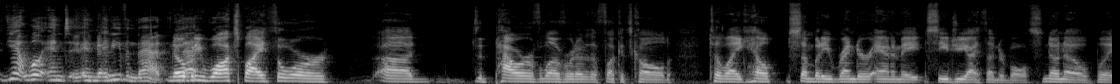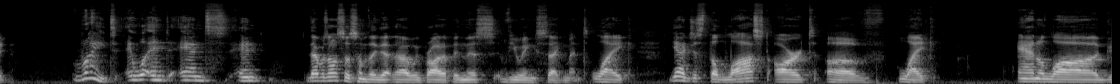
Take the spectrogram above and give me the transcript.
yeah well and and, and even that Nobody that- walks by Thor, uh, the power of love or whatever the fuck it's called, to like help somebody render animate CGI Thunderbolts. No, no, but Right, and well, and and and that was also something that uh, we brought up in this viewing segment. Like, yeah, just the lost art of like analog,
